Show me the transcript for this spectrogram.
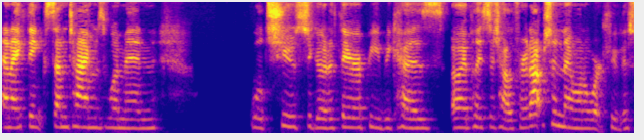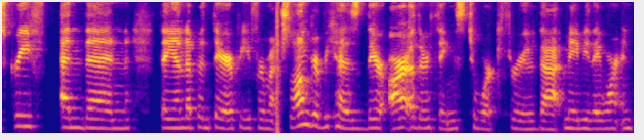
And I think sometimes women will choose to go to therapy because oh i placed a child for adoption i want to work through this grief and then they end up in therapy for much longer because there are other things to work through that maybe they weren't in,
